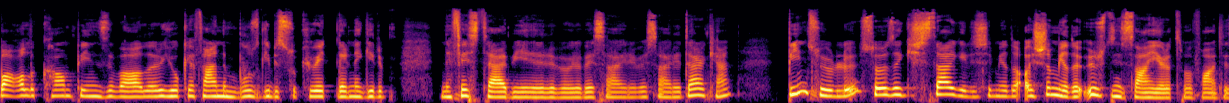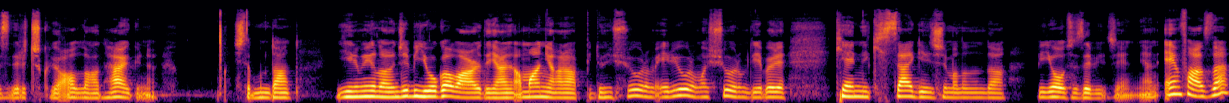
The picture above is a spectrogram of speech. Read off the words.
bağlı kamp inzivaları yok efendim buz gibi su küvetlerine girip nefes terbiyeleri böyle vesaire vesaire derken bin türlü sözde kişisel gelişim ya da aşım ya da üst insan yaratımı fantezileri çıkıyor Allah'ın her günü. İşte bundan 20 yıl önce bir yoga vardı yani aman ya Rabbi dönüşüyorum, eriyorum, aşıyorum diye böyle kendi kişisel gelişim alanında bir yol çizebileceğin. Yani en fazla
